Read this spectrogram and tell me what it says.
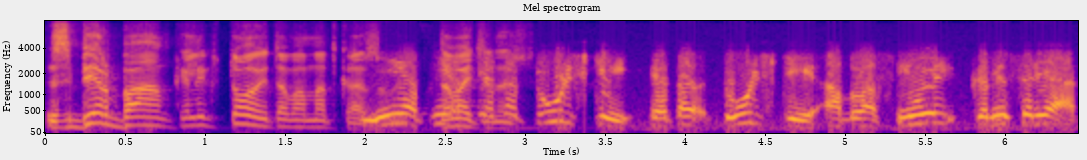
Сбербанк или кто это вам отказывает? Нет, нет Давайте это наш... Тульский, это Тульский областной комиссариат.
